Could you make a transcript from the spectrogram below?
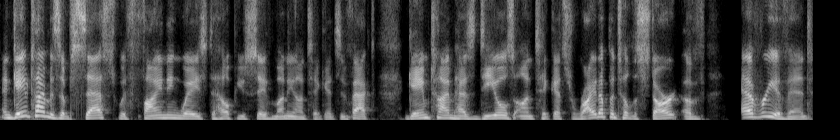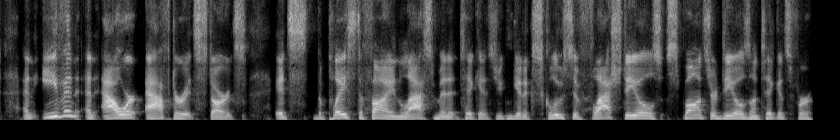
And Game Time is obsessed with finding ways to help you save money on tickets. In fact, Game Time has deals on tickets right up until the start of every event and even an hour after it starts. It's the place to find last minute tickets. You can get exclusive flash deals, sponsor deals on tickets for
